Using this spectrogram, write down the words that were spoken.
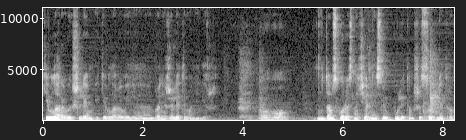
Кевларовый шлем и кевларовый э, бронежилет его не держат. Ого. Ну там скорость начальная, если у пули там 600 метров,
